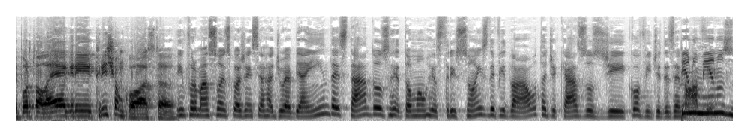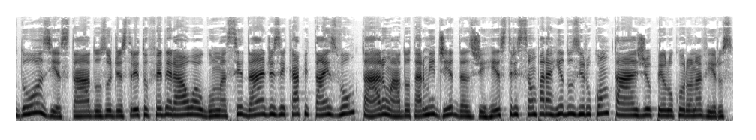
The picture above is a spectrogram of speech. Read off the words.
de Porto Alegre, Christian Costa. Informações com a agência Rádio Web ainda. Estados retomam restrições devido à alta de casos de Covid-19. Pelo menos 12 estados, o Distrito Federal, algumas cidades e capitais voltaram a adotar medidas de restrição para reduzir o contágio pelo coronavírus.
